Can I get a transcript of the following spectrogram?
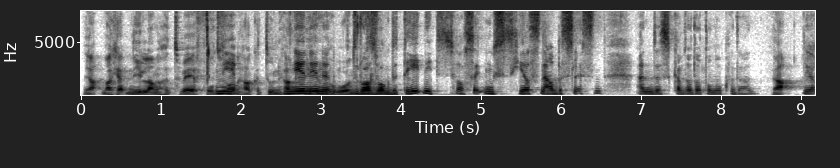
Ja, maar je hebt niet lang getwijfeld Nee. van ga ik het doen, ga ik Nee, het nee, niet nee. doen, gewoon... Er was ook de tijd niet. Het was, ik moest heel snel beslissen. En dus ik heb dat dan ook gedaan. Ja. Ja.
